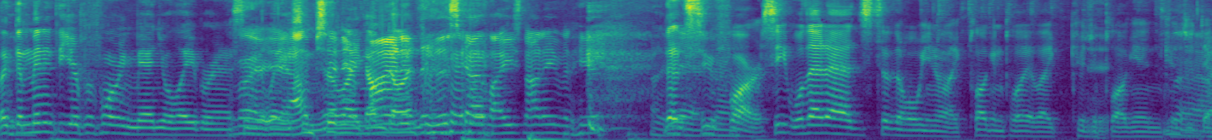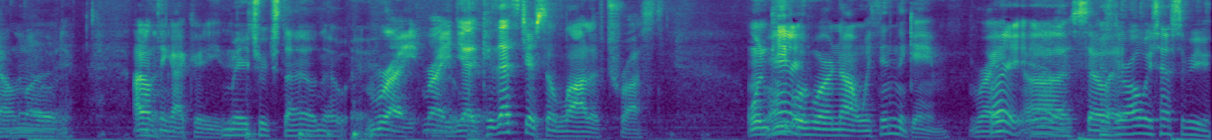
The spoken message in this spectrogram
Like the minute that you're performing manual labor in a Right, simulation, yeah, I'm you're sitting like, I'm done. for this guy while he's not even here. That's yeah, too no. far. See, well, that adds to the whole, you know, like plug and play. Like, could you plug in? Could you download? no. I don't think I could either. Matrix style, no way. Right, right, No yeah, because that's just a lot of trust on Right. people who are not within the game. Right. Right. Uh, yeah. so 'Cause there always has to be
